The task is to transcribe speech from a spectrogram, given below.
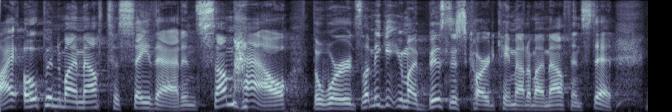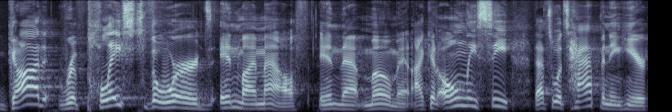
I opened my mouth to say that, and somehow the words, let me get you my business card, came out of my mouth instead. God replaced the words in my mouth in that moment. I could only see that's what's happening here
